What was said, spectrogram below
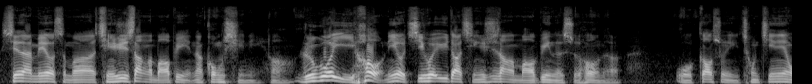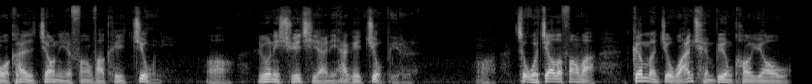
现在没有什么情绪上的毛病，那恭喜你啊。如果以后你有机会遇到情绪上的毛病的时候呢，我告诉你，从今天我开始教你的方法可以救你啊。如果你学起来，你还可以救别人啊。这我教的方法。根本就完全不用靠药物，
